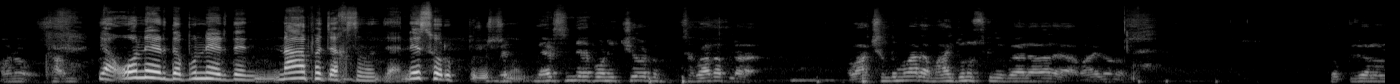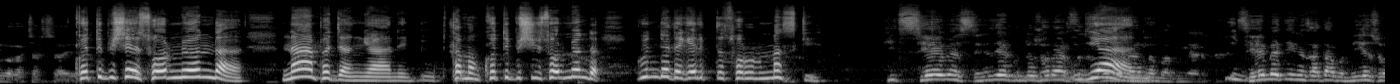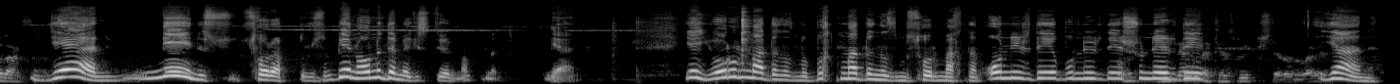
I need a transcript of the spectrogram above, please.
Onu tam Ya o nerede bu nerede ne yapacaksınız ya ne sorup durursunuz. Mersin'de hep onu içiyordum. Sebat abla. O açıldı mı var ya maydanoz gibi böyle var ya maydanoz. Çok güzel olur kaçak çayı. Kötü bir şey sormuyorsun da ne yapacaksın yani? Tamam kötü bir şey sormuyorsun da günde de gelip de sorulmaz ki. Hiç sevmezsiniz her gün de sorarsınız. Yani. Ben anlamadım yani. Sevmediğiniz adamı niye sorarsınız? Yani neyini s- sorup durursun? Ben onu demek istiyorum abla. Yani. Ya yorulmadınız mı, bıkmadınız mı sormaktan? O nerede, bu nerede, şu nerede? Ya. Yani.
